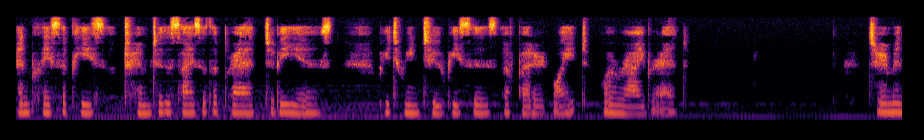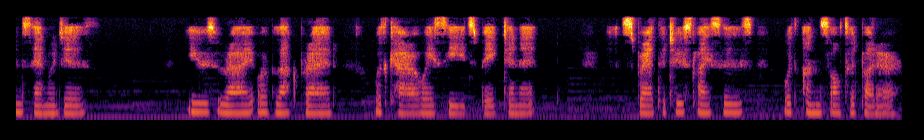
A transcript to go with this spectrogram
and place a piece trimmed to the size of the bread to be used between two pieces of buttered white or rye bread. German sandwiches. Use rye or black bread with caraway seeds baked in it. Spread the two slices with unsalted butter,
